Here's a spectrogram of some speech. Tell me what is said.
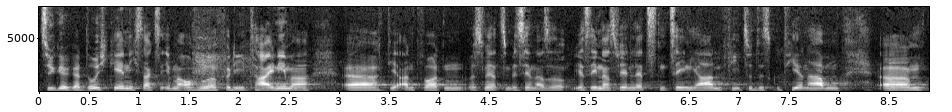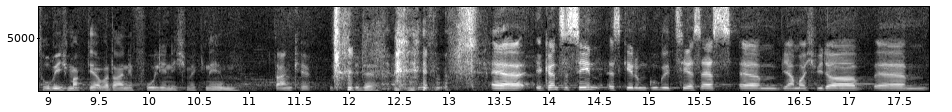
zügiger durchgehen. Ich sage es eben auch nur für die Teilnehmer. Äh, die Antworten müssen wir jetzt ein bisschen, also wir sehen, dass wir in den letzten zehn Jahren viel zu diskutieren haben. Ähm, Tobi, ich mag dir aber deine Folie nicht wegnehmen. Danke. Bitte. äh, ihr könnt es sehen, es geht um Google CSS. Ähm, wir haben euch wieder ähm,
